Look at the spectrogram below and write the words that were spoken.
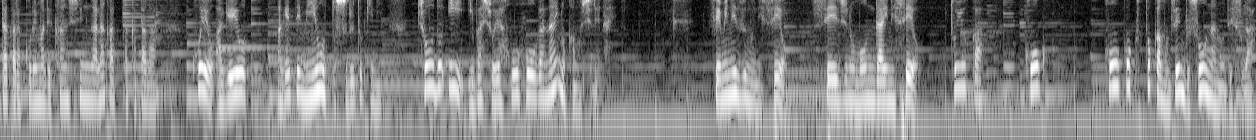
だからこれまで関心がなかった方が声を上げよう上げてみようとする時にちょうどいい居場所や方法がないのかもしれない。フェミニズムにせよ政治の問題にせよというか広告広告とかも全部そうなのですが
